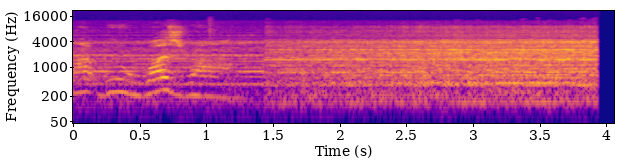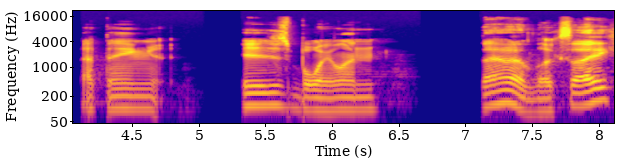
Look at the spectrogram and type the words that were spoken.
Aunt Wu was wrong. That thing is boiling. Is that what it looks like?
